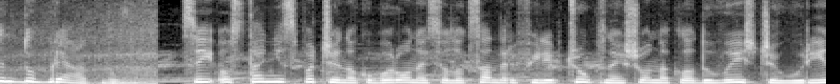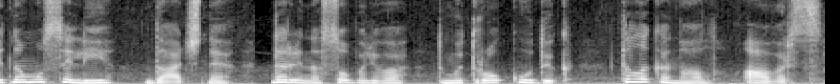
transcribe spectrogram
він добряк був. Свій останній спочинок оборонець Олександр Філіпчук знайшов на кладовищі у рідному селі Дачне. Дарина Соболєва, Дмитро Кудик, телеканал Аверс.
